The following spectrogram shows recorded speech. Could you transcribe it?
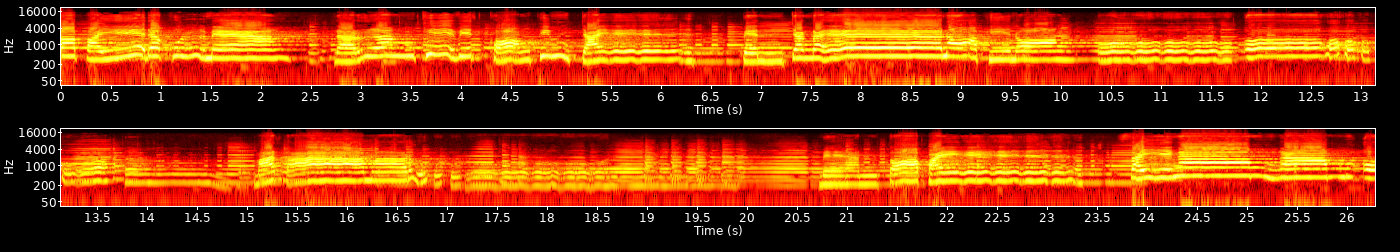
ต่อไปเด้อคุณแม่ลาเรื่องชีวิตของพิมพ์ใจ เป็นจังไดน้อพี่น้อง แม่นต่อไป ใส่งามงามโอ้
